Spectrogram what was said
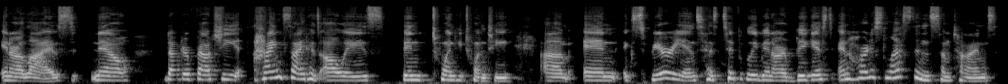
in our lives. Now dr fauci hindsight has always been 2020 um, and experience has typically been our biggest and hardest lessons sometimes.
